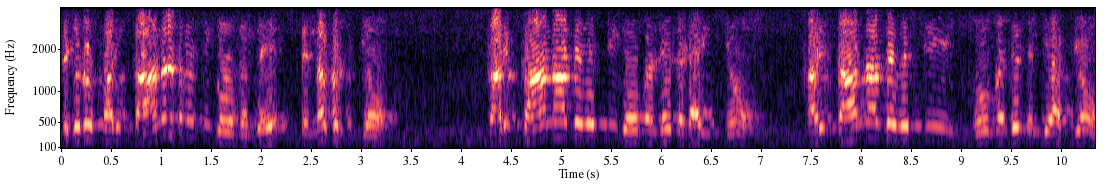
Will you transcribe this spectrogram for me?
ਤੇ ਜਦੋਂ ਸਾਰੀ ਕਾਇਨਾਤ ਵਿੱਚ ਹੀ ਗੋਬਿੰਦ ਹੈ, ਤੇ ਨਫ਼ਰਤ ਕਿਉਂ? ਸਾਰੀ ਕਾਇਨਾਤ ਦੇ ਵਿੱਚ ਹੀ ਗੋਬਿੰਦ ਹੈ, ਲੜਾਈ ਕਿਉਂ? ਸਾਰੀ ਕਾਇਨਾਤ ਦੇ ਵਿੱਚ ਹੀ ਗੋਬਿੰਦ ਦੀ ਨਿੰਦਿਆ ਕਿਉਂ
